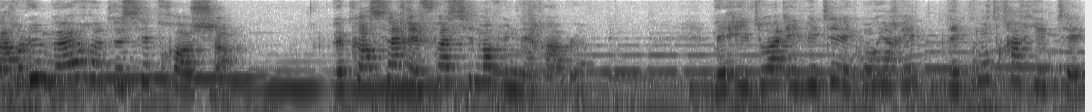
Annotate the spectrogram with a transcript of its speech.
par l'humeur de ses proches. Le cancer est facilement vulnérable, mais il doit éviter les contrariétés.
